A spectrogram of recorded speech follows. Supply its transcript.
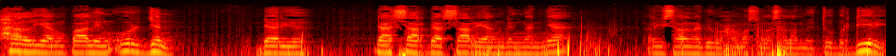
hal yang paling urgent dari dasar-dasar yang dengannya risalah Nabi Muhammad SAW itu berdiri.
